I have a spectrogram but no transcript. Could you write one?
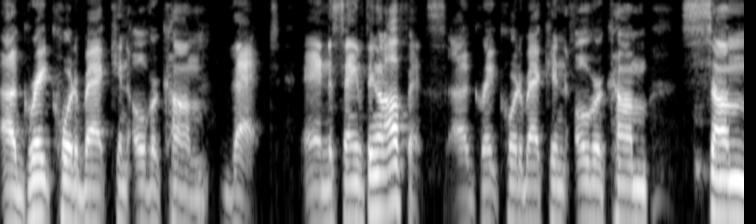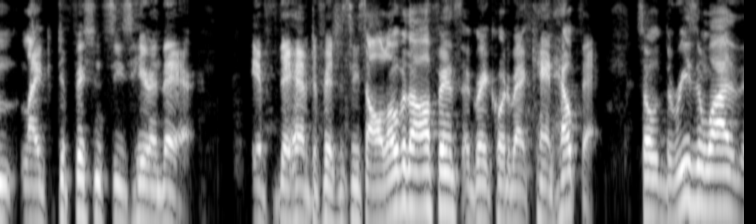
a great quarterback can overcome that. And the same thing on offense. A great quarterback can overcome some like deficiencies here and there. If they have deficiencies all over the offense, a great quarterback can't help that. So the reason why, uh,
